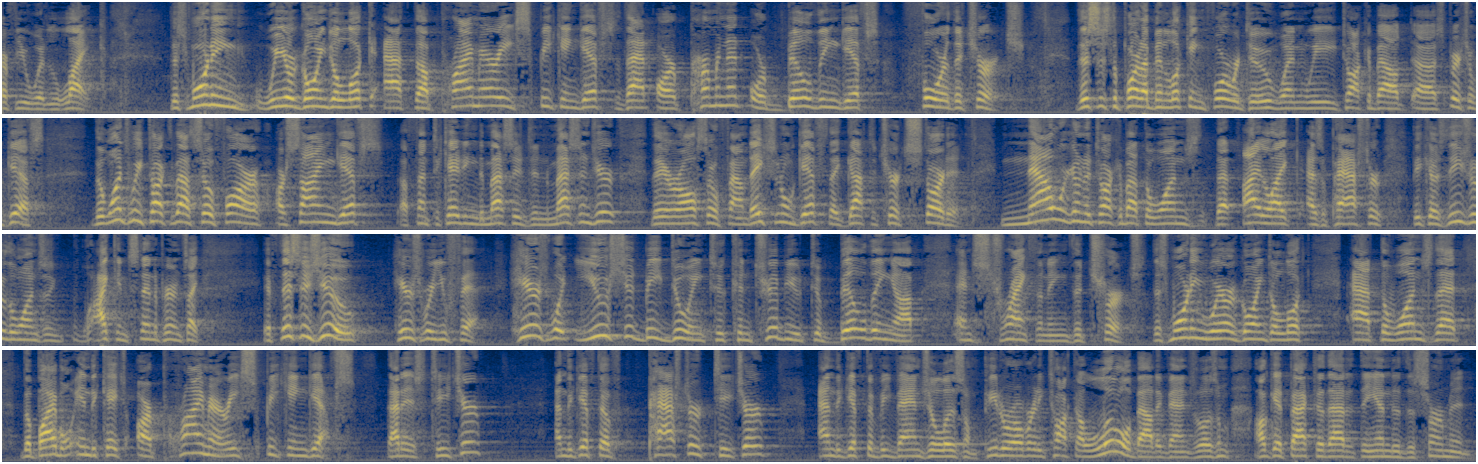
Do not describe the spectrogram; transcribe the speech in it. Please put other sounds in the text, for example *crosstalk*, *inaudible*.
if you would like. This morning, we are going to look at the primary speaking gifts that are permanent or building gifts for the church. This is the part I've been looking forward to when we talk about uh, spiritual gifts. The ones we've talked about so far are sign gifts, authenticating the message and the messenger. They are also foundational gifts that got the church started. Now we're going to talk about the ones that I like as a pastor because these are the ones I can stand up here and say, if this is you, here's where you fit. Here's what you should be doing to contribute to building up and strengthening the church. This morning we're going to look at the ones that the Bible indicates are primary speaking gifts. That is teacher and the gift of pastor, teacher, and the gift of evangelism. Peter already talked a little about evangelism. I'll get back to that at the end of the sermon.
